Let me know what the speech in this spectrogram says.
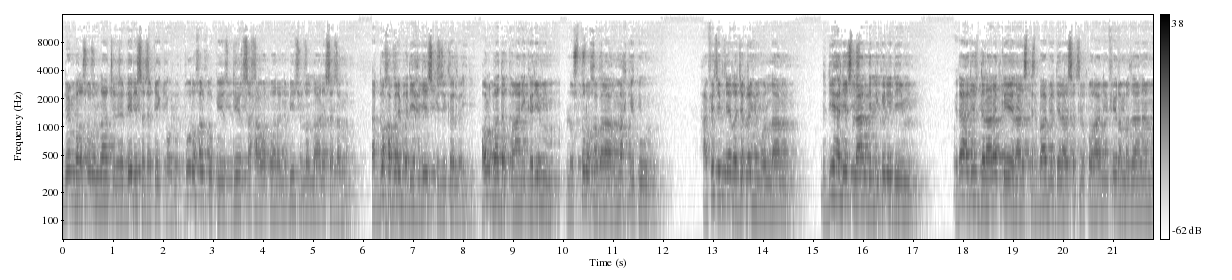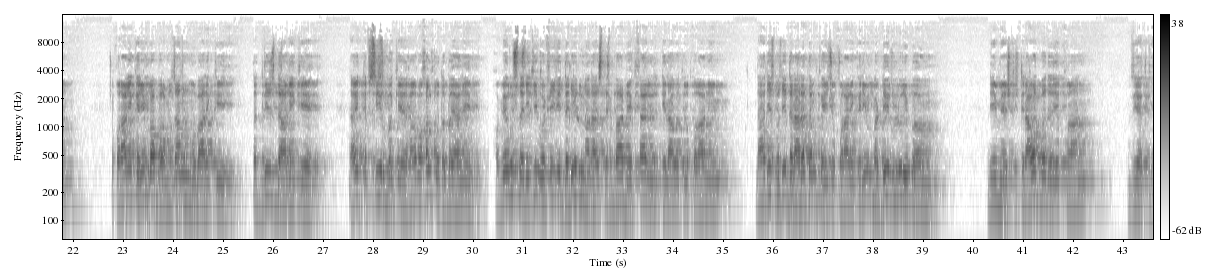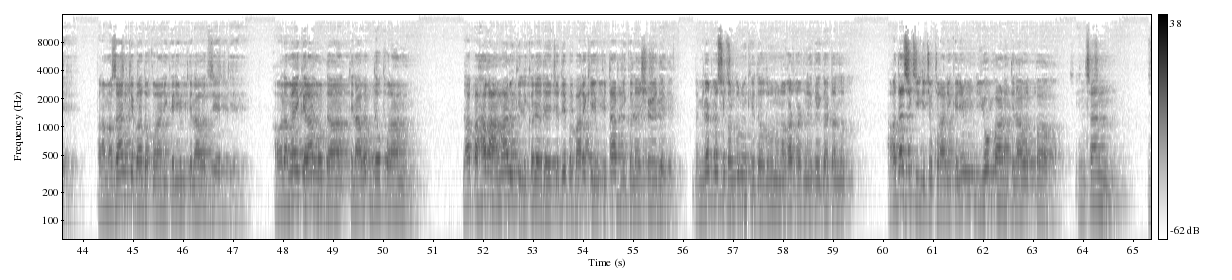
دویم رسول الله چې ډېری صدقې کولې ټول خلکو کې ډېر سخاوت ور نبی صلی الله علیه وسلم دا دوه خبرې په دې حدیث کې ذکر دي اول به د قران کریم لوستلو خبره مخکې کو حافظ ابن رجب رحم الله د دې حدیث لاندې لیکلي دي ودا حدیث دلالت کوي را استحباب دراسه القرآن فی رمضان چې قران کریم به په رمضان المبارک کې تدریس داغي کې دغه تفسیر وکړي هغه خلکو ته بیانې او به رسل لیکي وفيه دلیل علی استحباب اکثار تلاوت القران دا حدیث په دې دلالت هم کوي چې قران کریم به ډیر لوري په دې میش کې تلاوت به د قران زیات کې رمضان کې به د قران کریم تلاوت زیات کې علماء کرام د تلاوت د قران دا په هغه اعمالو کې لیکلی دی چې دې په باره کې یو کتاب لیکلی شوی دی د ملت په سکندونو کې د غرونو نه غټ غټ نیکۍ ګټل هغه داسې کېږي چې قرآن کریم یو پاڼه تلاوت په انسان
